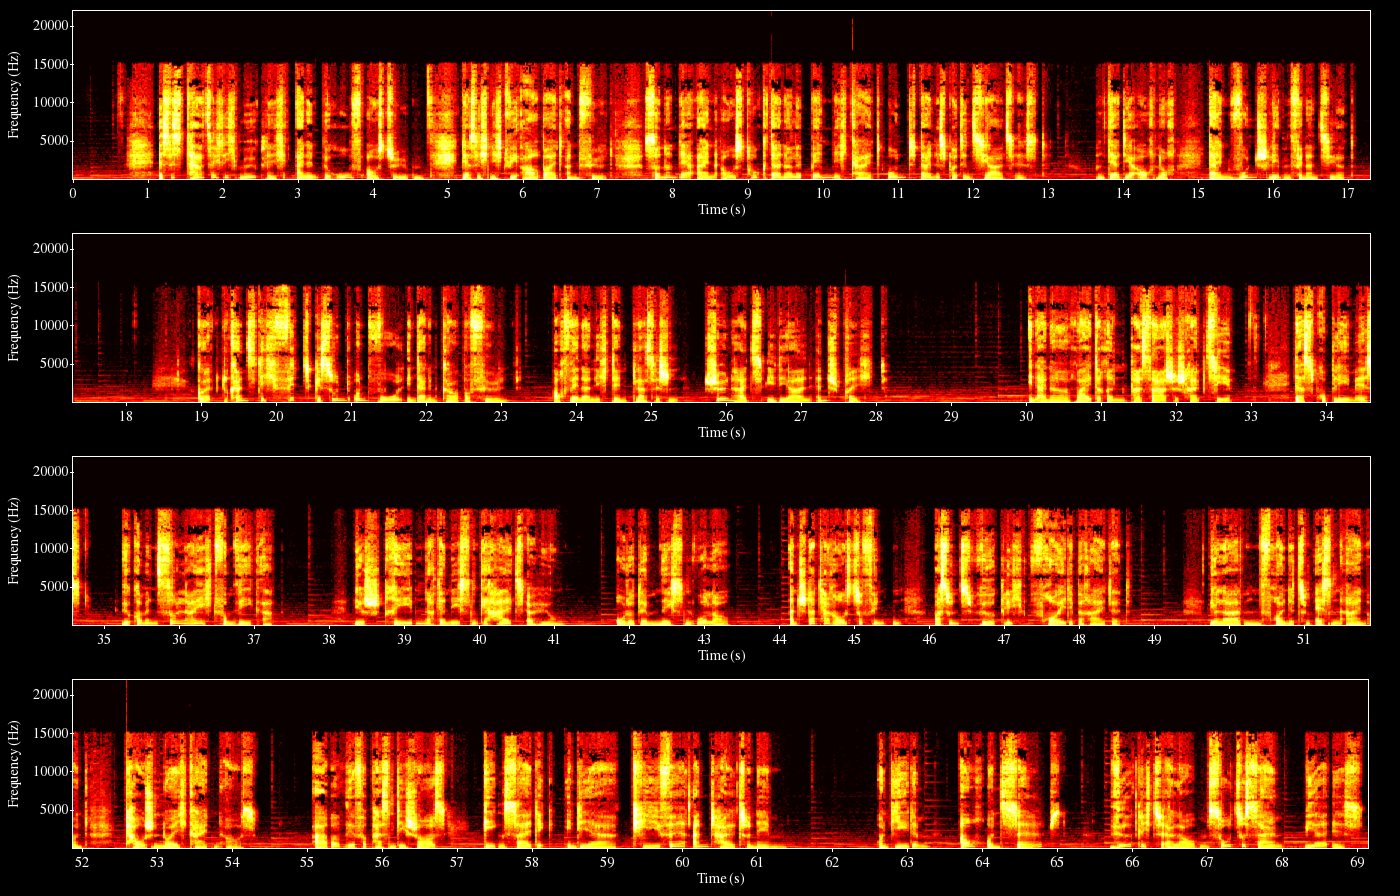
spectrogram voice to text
Es ist tatsächlich möglich, einen Beruf auszuüben, der sich nicht wie Arbeit anfühlt, sondern der ein Ausdruck deiner Lebendigkeit und deines Potenzials ist und der dir auch noch dein Wunschleben finanziert. Du kannst dich fit, gesund und wohl in deinem Körper fühlen, auch wenn er nicht den klassischen Schönheitsidealen entspricht. In einer weiteren Passage schreibt sie, das Problem ist, wir kommen so leicht vom Weg ab. Wir streben nach der nächsten Gehaltserhöhung oder dem nächsten Urlaub anstatt herauszufinden, was uns wirklich Freude bereitet. Wir laden Freunde zum Essen ein und tauschen Neuigkeiten aus. Aber wir verpassen die Chance, gegenseitig in der Tiefe Anteil zu nehmen und jedem, auch uns selbst, wirklich zu erlauben, so zu sein, wie er ist.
